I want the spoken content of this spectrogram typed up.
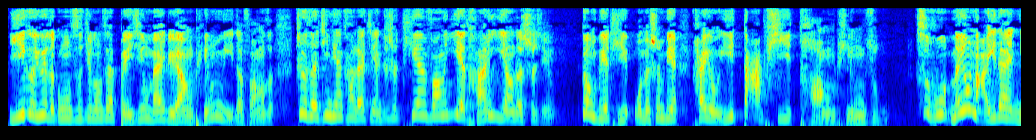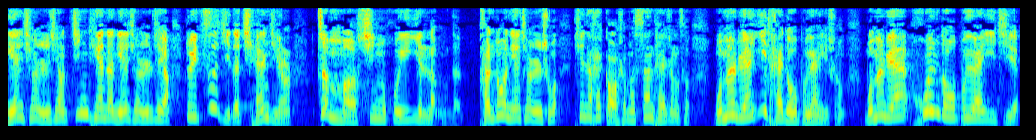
一个月的工资就能在北京买两平米的房子。这在今天看来，简直是天方夜谭一样的事情。更别提我们身边还有一大批躺平族，似乎没有哪一代年轻人像今天的年轻人这样对自己的前景。这么心灰意冷的很多年轻人说，现在还搞什么三胎政策？我们连一胎都不愿意生，我们连婚都不愿意结，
